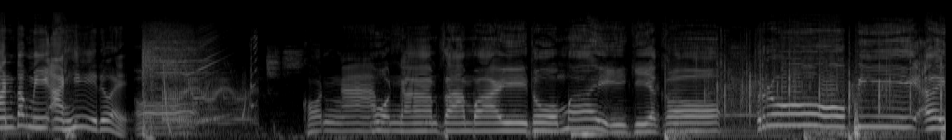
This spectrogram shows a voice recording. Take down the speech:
มันต้องมีอาฮีด้วยอ๋อ คนงามคนงามสามวัยโถไม่เกียร์คลอรูปพี่เอ้ย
